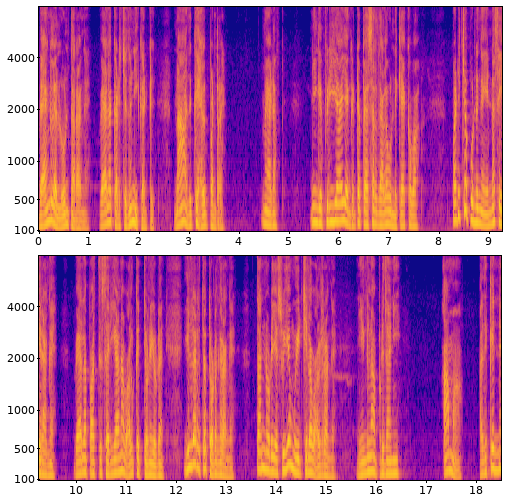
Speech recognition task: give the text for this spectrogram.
பேங்கில் லோன் தராங்க. வேலை கிடச்சதும் நீ கட்டு. நான் அதுக்கு ஹெல்ப் பண்ணுறேன் மேடம் நீங்கள் ஃப்ரீயாக என்கிட்ட பேசுகிறதால ஒன்று கேட்கவா படித்த பொண்ணுங்க என்ன செய்கிறாங்க வேலை பார்த்து சரியான வாழ்க்கை துணையுடன் இல்லறத்தை தொடங்குறாங்க. தன்னுடைய சுய முயற்சியில் வாழ்கிறாங்க நீங்களும் அப்படிதானே? ஆமாம் அதுக்கு என்ன?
